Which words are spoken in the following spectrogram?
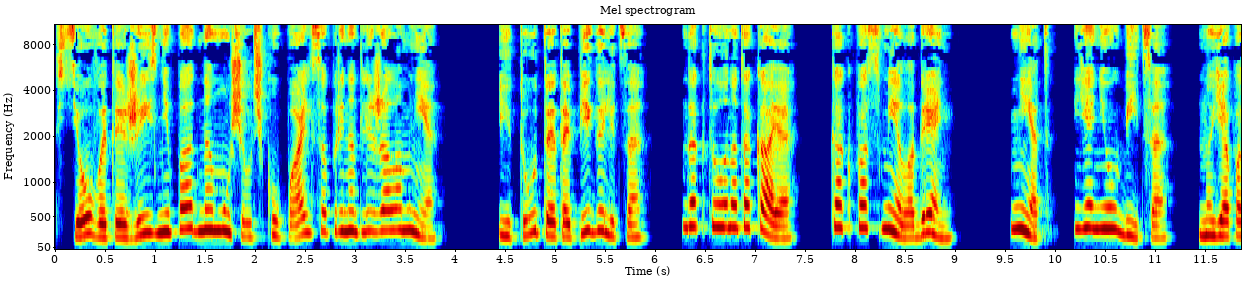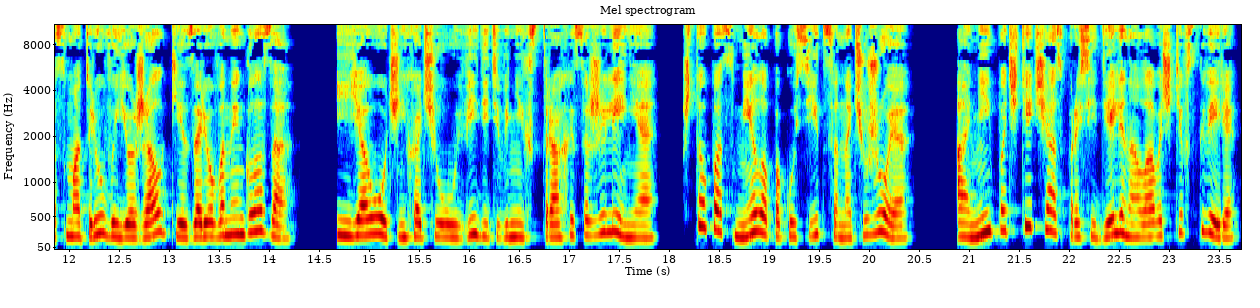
Все в этой жизни по одному щелчку пальца принадлежало мне. И тут эта пигалица... Да кто она такая? Как посмела, дрянь? Нет, я не убийца, но я посмотрю в ее жалкие зареванные глаза, и я очень хочу увидеть в них страх и сожаление, что посмела покуситься на чужое. Они почти час просидели на лавочке в сквере.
